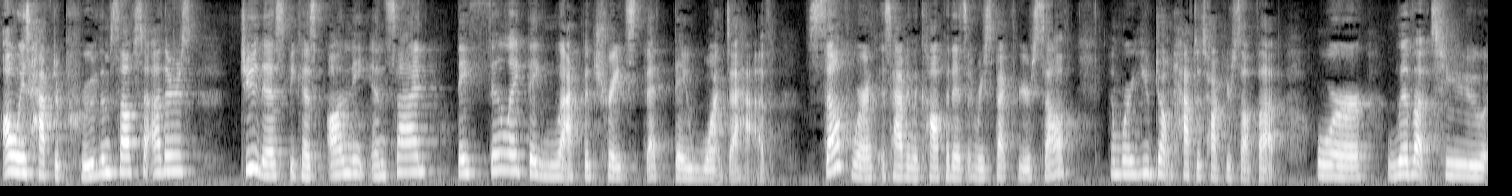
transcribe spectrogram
always have to prove themselves to others do this because on the inside, they feel like they lack the traits that they want to have. Self worth is having the confidence and respect for yourself and where you don't have to talk yourself up or live up to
